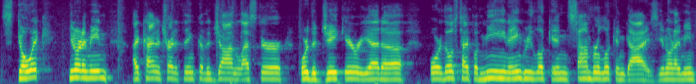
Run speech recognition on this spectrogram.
stoic. You know what I mean? I kind of try to think of the Jon Lester or the Jake Arrieta or those type of mean, angry looking, somber looking guys. You know what I mean?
